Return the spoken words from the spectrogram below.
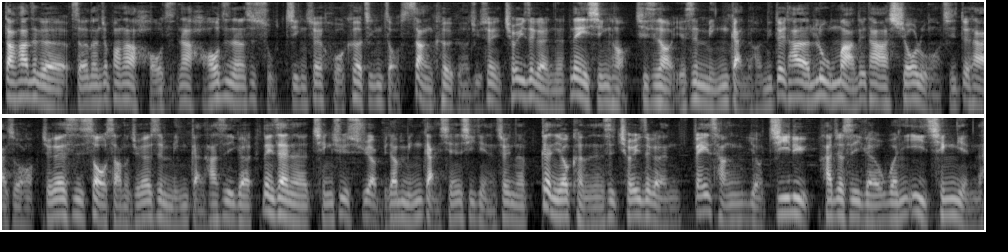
当他这个蛇呢就碰那猴子，那猴子呢是属金，所以火克金走上克格局，所以秋意这个人呢，内心哈，其实哦也是敏感的哈，你对他的怒骂、对他的羞辱哦，其实对他来说绝对是受伤的，绝对是敏感，他是一个内在呢情绪需要比较敏感纤细一点的，所以呢，更有可能是秋意这个人非常有几率，他就是一个文艺青年的。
